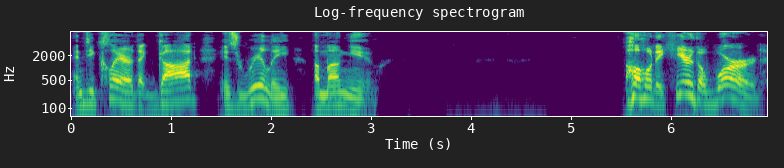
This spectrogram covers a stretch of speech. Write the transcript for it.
and declare that God is really among you. Oh, to hear the word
